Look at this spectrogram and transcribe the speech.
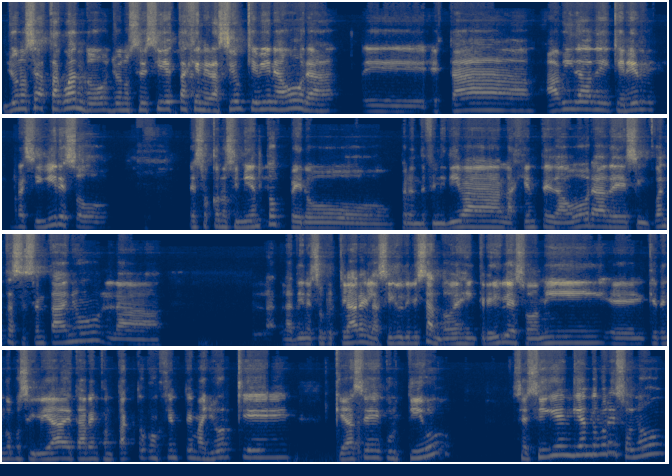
Yo no sé hasta cuándo, yo no sé si esta generación que viene ahora eh, está ávida de querer recibir eso, esos conocimientos, pero, pero en definitiva la gente de ahora, de 50, 60 años, la, la, tiene súper clara y la sigue utilizando. Es increíble eso. A mí, eh, que tengo posibilidad de estar en contacto con gente mayor que, que hace cultivo, se siguen guiando por eso, ¿no?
